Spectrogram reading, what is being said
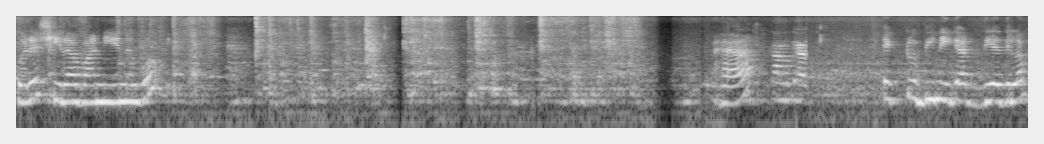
করে শিরা বানিয়ে নেব হ্যাঁ একটু ভিনেগার দিয়ে দিলাম।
